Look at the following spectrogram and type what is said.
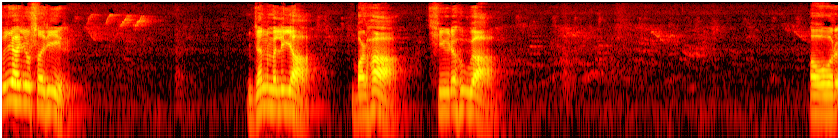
तो यह जो शरीर जन्म लिया, बढ़ा छीड़ हुआ और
